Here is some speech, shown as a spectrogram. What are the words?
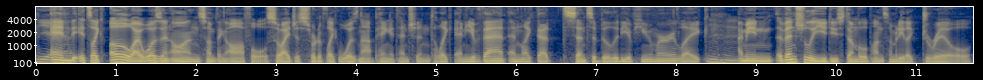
Yeah. And it's like, oh, I wasn't on something awful. So I just sort of like was not paying attention to like any of that and like that sensibility of humor. Like, Mm-hmm. I mean, eventually you do stumble upon somebody like dril,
